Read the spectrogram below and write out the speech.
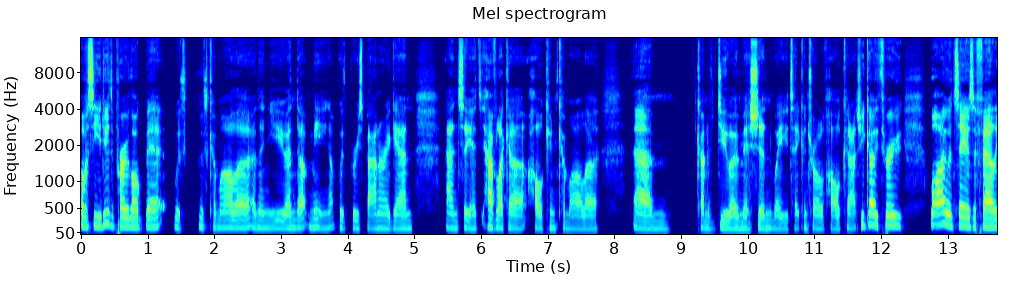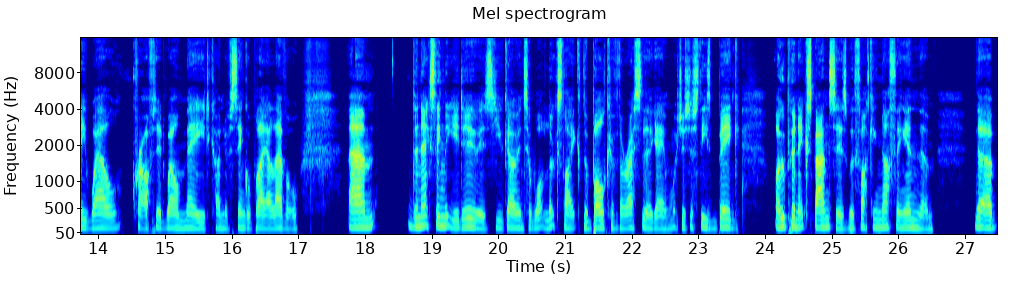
obviously you do the prologue bit with with Kamala, and then you end up meeting up with Bruce Banner again, and so you have like a Hulk and Kamala um, kind of duo mission where you take control of Hulk and actually go through what I would say is a fairly well crafted, well made kind of single player level. Um, the next thing that you do is you go into what looks like the bulk of the rest of the game, which is just these big open expanses with fucking nothing in them that are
